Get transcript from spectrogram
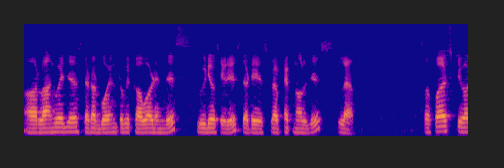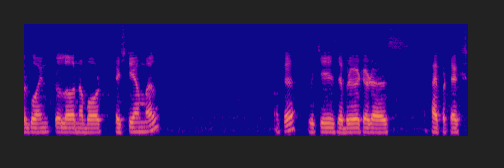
or languages that are going to be covered in this video series that is web technologies lab so first you are going to learn about html okay, which is abbreviated as Hypertext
